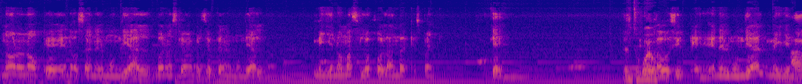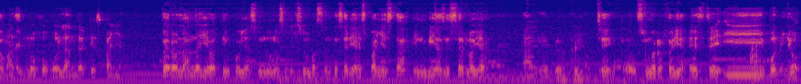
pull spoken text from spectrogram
No, no, no, que o sea, en el mundial, bueno, es que me pareció que en el mundial me llenó más el ojo Holanda que España. ¿Qué? En su juego. Acabo de decir que en el mundial me llenó ah, más el ojo Holanda que España. Pero Holanda lleva tiempo ya siendo una selección bastante seria. España está en vías de serlo ya. Ah, ok, ok. Sí, a eso me refería. Este, y bueno, yo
